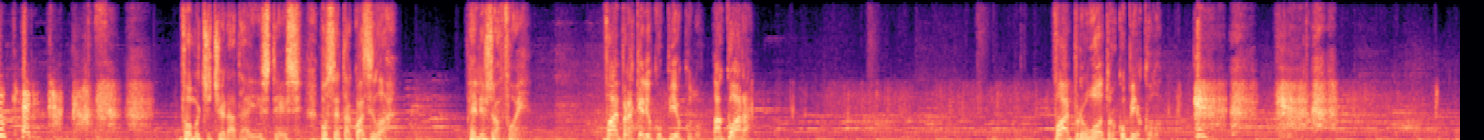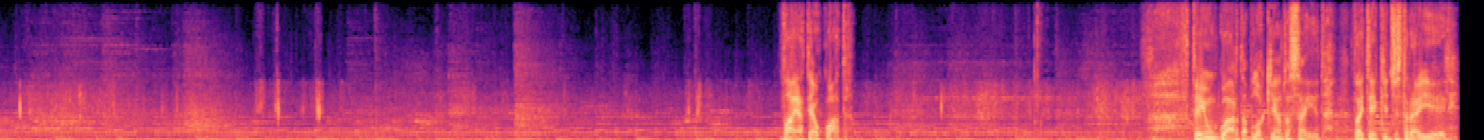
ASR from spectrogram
Eu quero. Vamos te tirar daí, Stacy. Você tá quase lá. Ele já foi. Vai para aquele cubículo, agora! Vai pro outro cubículo. Vai até o quadro. Tem um guarda bloqueando a saída. Vai ter que distrair ele.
